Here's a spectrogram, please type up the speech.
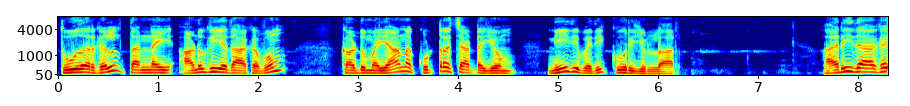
தூதர்கள் தன்னை அணுகியதாகவும் கடுமையான குற்றச்சாட்டையும் நீதிபதி கூறியுள்ளார். அரிதாக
